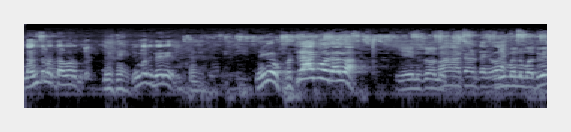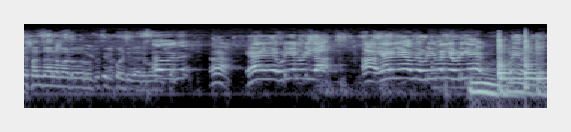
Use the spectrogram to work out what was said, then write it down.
ನಂದು ಮತ್ತೆ ಅವರದು. ನಿಮ್ಮದು ಬೇರೆ. ಕೊಟ್ಟರೆ ಕೊಟ್ರೆ ಆಗ್ಬೋದಲ್ವಾ? ಏನು ಸ್ವಾಮಿ? ಮಾತಾಡ್ತಾನೆ ನಿಮ್ಮನ್ನು ಮದುವೆ ಸಂಧಾನ ಮಾಡುವವರು ಅಂತ ತಿಳ್ಕೊಂಡಿದ್ದಾರೆ ಬಹು. ಹೌದು. ಹಾ, ಯಾರಿಲ್ಲ ಹುಡುಗಿ ನೋಡಿದ್ಯಾ? ಹಾ ಯಾರಿಲ್ಲ ಒಮ್ಮೆ ಹುಡುಗಿ ಬರ್ಲಿ ಹುಡುಗಿ. ಹುಡುಗಿ ಬರ್ಲಿ.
